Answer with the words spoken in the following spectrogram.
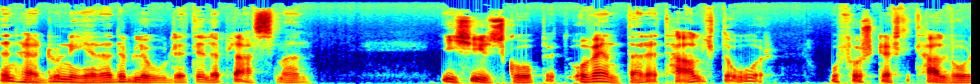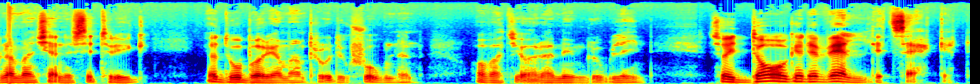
den här donerade blodet eller plasman i kylskåpet och väntar ett halvt år. Och först efter ett halvår när man känner sig trygg, ja då börjar man produktionen av att göra immunglobulin. Så idag är det väldigt säkert.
